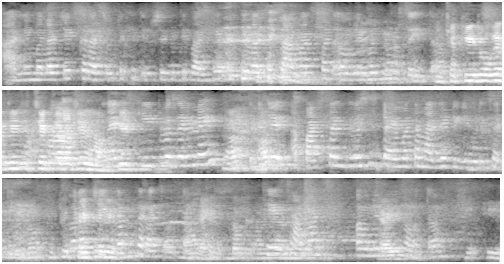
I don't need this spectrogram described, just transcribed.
आणि मला चेक करायचं होतं किती दिवस किती बाकी आहे. तेव्हा ते सामान पण अवेलेबल नव्हतं इथं. अच्छा किट वगैरे ते चेक करायचे हा, हा नाही किट किट वगैरे नाही. हा, हा. म्हणजे पाच सात दिवस टाइम होता माझ्या डिलिव्हरीसाठी ते मला काहीतरी- चेकअप करायचं होतं. ते सामान अवेलेबल नव्हतं.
